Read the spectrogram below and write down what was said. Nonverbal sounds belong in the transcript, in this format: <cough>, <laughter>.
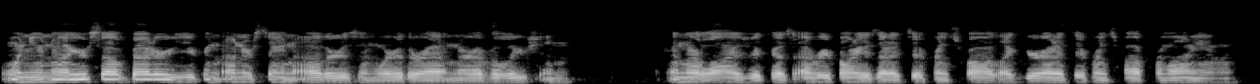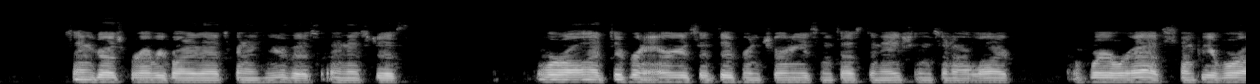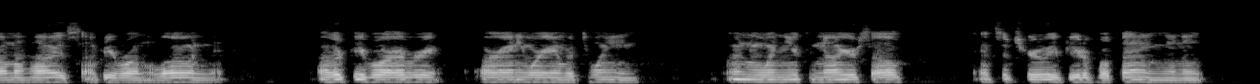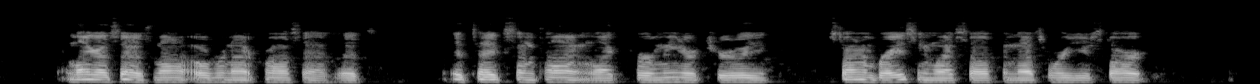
when you know yourself better you can understand others and where they're at in their evolution in their lives because everybody is at a different spot. Like you're at a different spot from I am. Same goes for everybody that's gonna hear this, and it's just we're all at different areas of different journeys and destinations in our life of where we're at. Some people are on the highs, some people are on the low, and other people are every are anywhere in between. And when you can know yourself it's a truly beautiful thing, and it, and like I said, it's not an overnight process. It's it takes some time. Like for me to truly start embracing myself, and that's where you start.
